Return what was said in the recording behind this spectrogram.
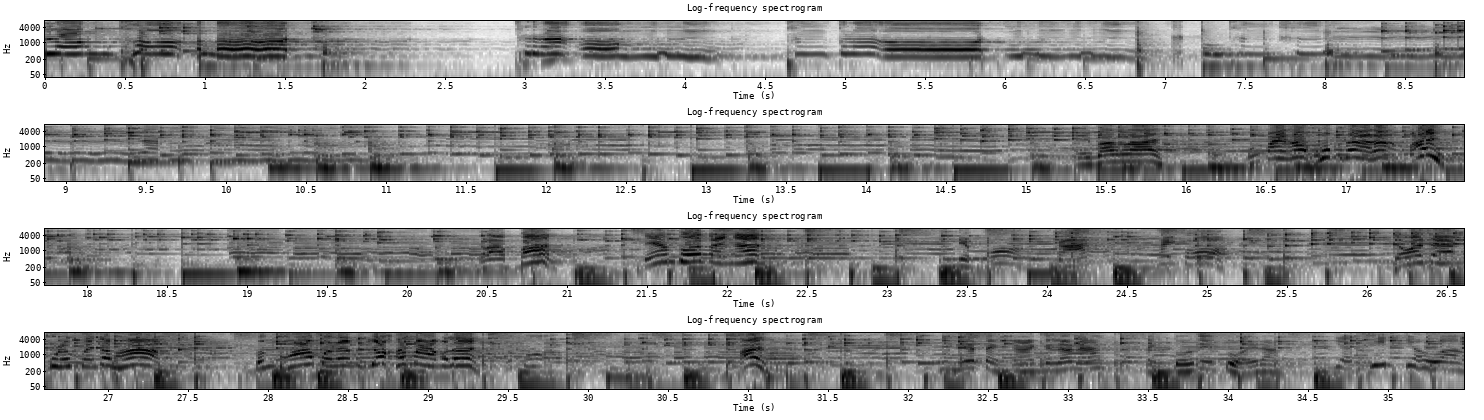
ลงโทษ พระองค์ทั้งโกรธางรายผมไปเข้าคุกได้แล้วไป กลับบ้าน เตรียมตัวแต่งงาน เดี๋ยวพ่อการ์ดให้พ่อจะว่าแจกคุณเป็นเจ้าภาพมึงพร้อมหมดเลยมึงยกขึ้นมาหมดเลยไปพรุ่งนี้แต่งงานกันแล้วนะ แต่งตัวสวยๆนะอย่าคิดอย่าหวัง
